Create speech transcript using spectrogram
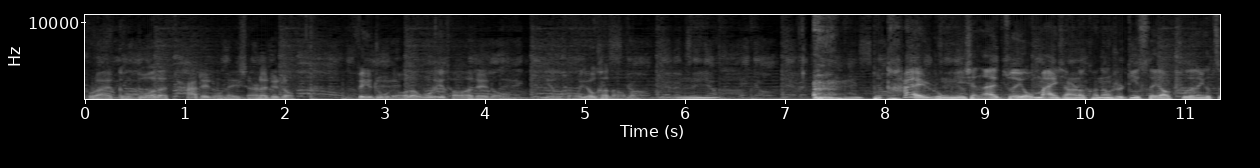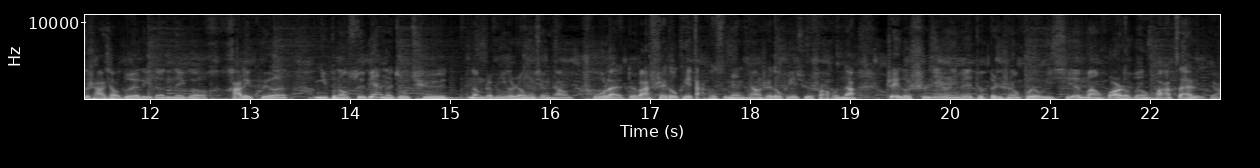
出来更多的他这种类型的这种非主流的无厘头的这种英雄，有可能吗？嗯，不太容易。现在最有卖相的可能是 DC 要出的那个自杀小队里的那个哈利奎恩，你不能随便的就去弄这么一个人物形象出来，对吧？谁都可以打破四面墙，谁都可以去耍混蛋。这个实际上因为它本身会有一些漫画的文化在里边，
